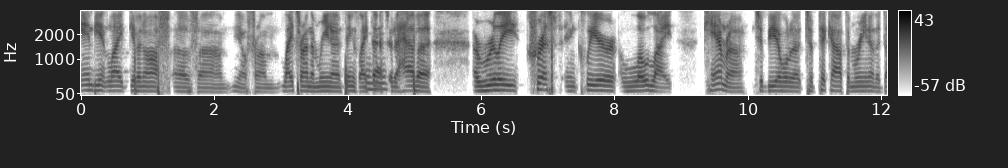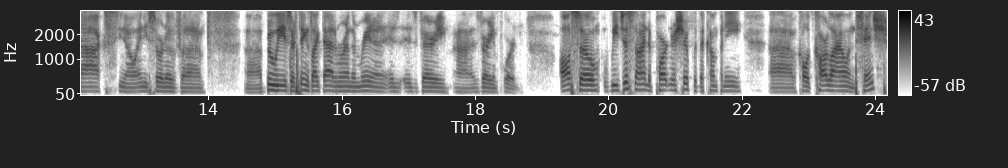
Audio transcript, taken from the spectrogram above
ambient light given off of um, you know from lights around the marina and things like mm-hmm. that. So to have a a really crisp and clear low light camera to be able to, to pick out the marina, the docks, you know, any sort of uh, uh, buoys or things like that around the marina is, is very uh, is very important. Also, we just signed a partnership with a company uh, called Carlisle and Finch,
